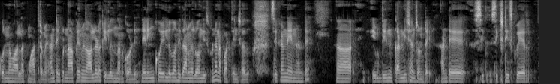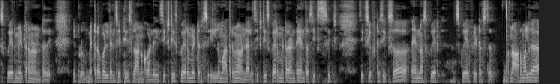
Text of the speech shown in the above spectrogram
కొన్న వాళ్ళకి మాత్రమే. అంటే ఇప్పుడు నా పేరు మీద ఆల్రెడీ ఒక ఇల్లు ఉందనుకోండి. నేను ఇంకో ఇల్లు కొని దాని మీద లోన్ తీసుకుంటే నాకు వర్తించదు. సెకండ్ ఏంటంటే దీని కండిషన్స్ ఉంటాయి. అంటే six sixty square square metre అని ఉంటుంది. ఇప్పుడు మెట్రోపాలిటన్ సిటీస్లో అనుకోండి సిక్స్టీ స్క్వేర్ మీటర్స్ ఇల్లు మాత్రమే ఉండాలి. సిక్స్టీ స్క్వేర్ మీటర్ అంటే ఎంతో? Six six six fifty six ఎన్నో స్క్వేర్ స్క్వేర్ ఫీట్ వస్తుంది. నార్మల్గా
